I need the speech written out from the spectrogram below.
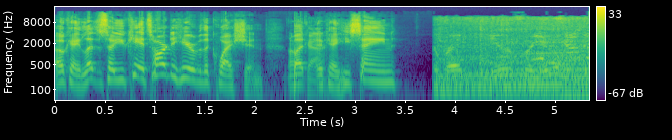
Okay, let's. So you can't. It's hard to hear the question, but okay, Okay. he's saying break year for you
